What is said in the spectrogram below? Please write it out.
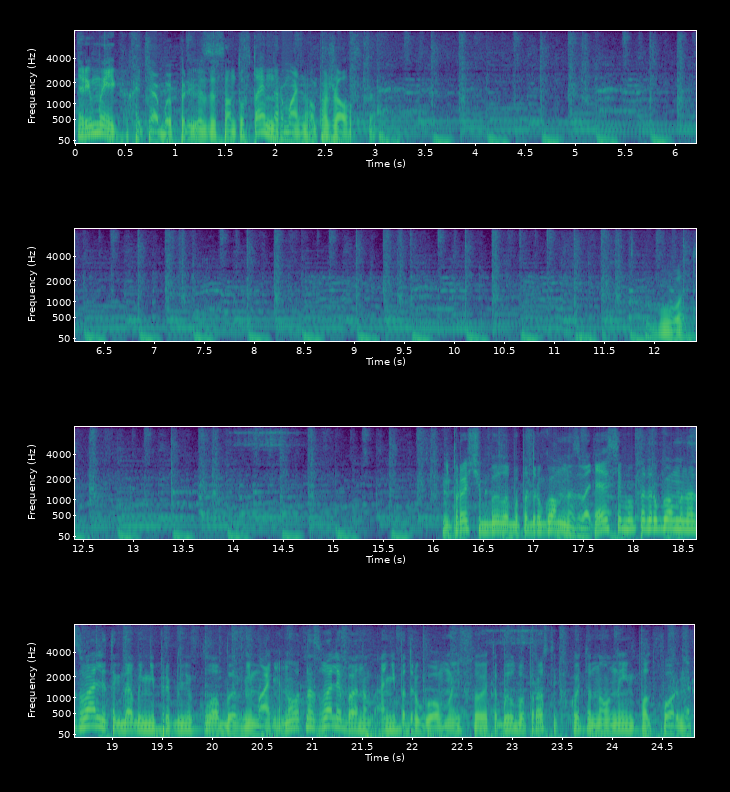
ремейка хотя бы The Sands of Time нормального, пожалуйста. Вот. Не проще было бы по-другому назвать. А если бы по-другому назвали, тогда бы не привлекло бы внимание. Ну вот назвали бы они по-другому. И что? Это был бы просто какой-то no-name платформер.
